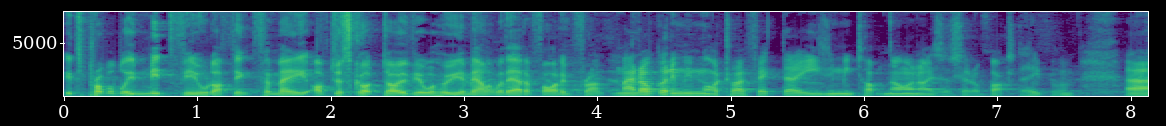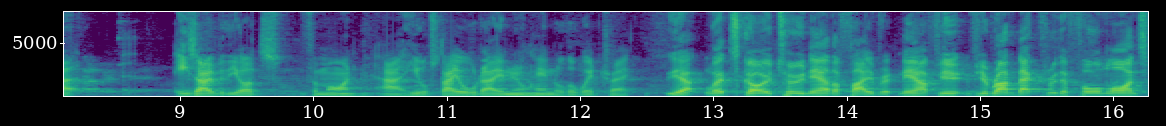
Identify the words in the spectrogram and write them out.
it's probably midfield. I think for me, I've just got Deauville, Hoo Ya Mal, without a fight in front. Mate, I've got him in my trifecta. He's in my top nine. As I said, I boxed a heap of him. Uh, he's over the odds for mine. Uh, he'll stay all day and he'll handle the wet track. Yeah, let's go to now the favourite. Now, if you if you run back through the form lines,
